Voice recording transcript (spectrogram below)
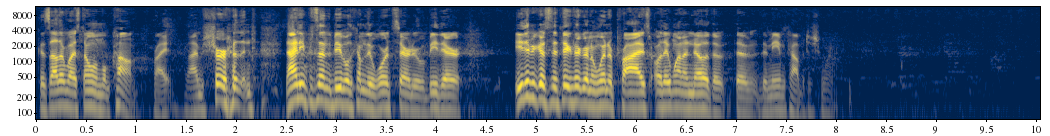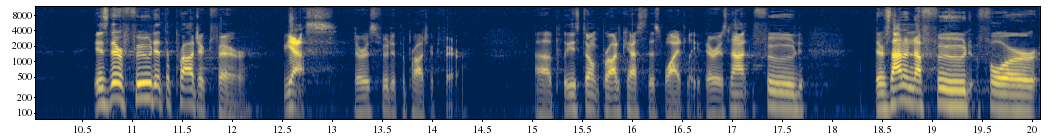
Because otherwise no one will come, right? I'm sure that 90% of the people that come to the award ceremony will be there either because they think they're gonna win a prize or they wanna know the, the, the meme competition winner. Is there food at the project fair? Yes, there is food at the project fair. Uh, please don't broadcast this widely. There is not food, there's not enough food for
